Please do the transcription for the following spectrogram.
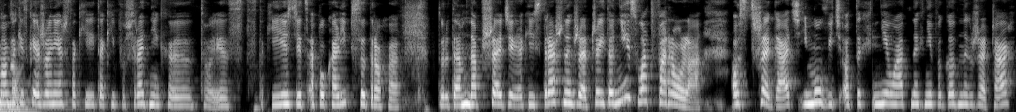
Mam takie skojarzenie, że taki, taki pośrednik y, to jest taki jeździec apokalipsy trochę, który tam naprzedzie jakichś strasznych rzeczy i to nie jest łatwa rola ostrzegać i mówić o tych nieładnych, niewygodnych rzeczach,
